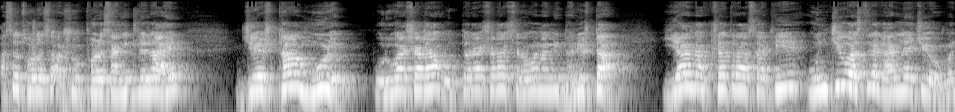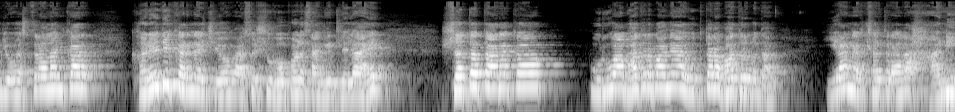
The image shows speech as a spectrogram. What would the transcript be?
असं थोडंसं अशुभ फळ सांगितलेलं आहे. ज्येष्ठा मूळ पूर्वाषाढा उत्तराषाढा श्रवण आणि धनिष्ठा या नक्षत्रासाठी उंची वस्त्रे घालण्याचे योग म्हणजे वस्त्रालंकार खरेदी करण्याचे योग असं शुभफळ सांगितलेलं आहे. शततारका पूर्वा भाद्रपदा उत्तरा भाद्रपदा या नक्षत्राला हानी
